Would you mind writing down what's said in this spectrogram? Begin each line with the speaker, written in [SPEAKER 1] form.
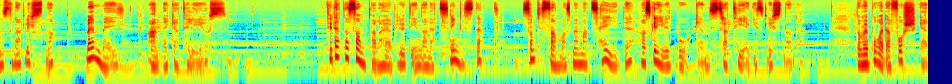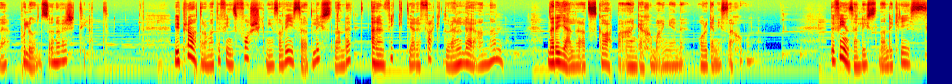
[SPEAKER 1] Konsten att lyssna med mig, Annika Teleus. Till detta samtal har jag bjudit in Anette Svingstedt som tillsammans med Mats Heide har skrivit boken Strategiskt lyssnande. De är båda forskare på Lunds universitet. Vi pratar om att det finns forskning som visar att lyssnandet är en viktigare faktor än lönen när det gäller att skapa engagemang i en organisation. Det finns en lyssnande kris,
